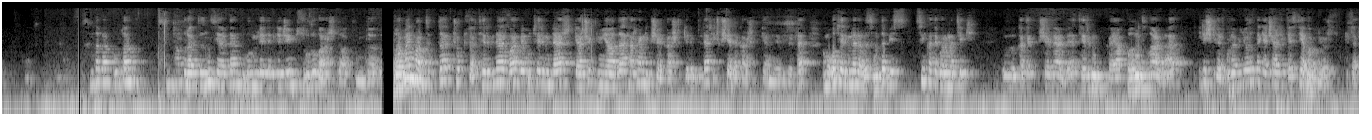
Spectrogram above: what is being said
Aslında ben buradan sizin tam bıraktığınız yerden formüle edebileceğim bir soru var aklımda. Formal mantıkta çok güzel terimler var ve bu terimler gerçek dünyada herhangi bir şeye karşılık gelebilirler, hiçbir şeye de karşılık gelmeyebilirler. Ama o terimler arasında biz sinkategorimatik Iı, şeylerle, terim veya bağıntılarla ilişkileri kurabiliyoruz ve geçerlik testi yapabiliyoruz. Güzel.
